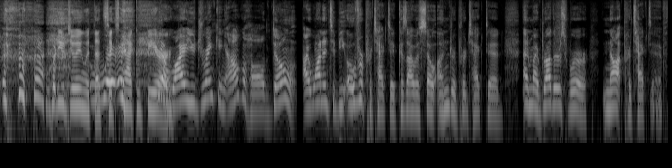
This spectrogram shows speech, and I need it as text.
what are you doing with that Where- six pack of beer? Yeah, why are you drinking alcohol? Don't. I wanted to be overprotected because I was so underprotected. And my brothers were not protective.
